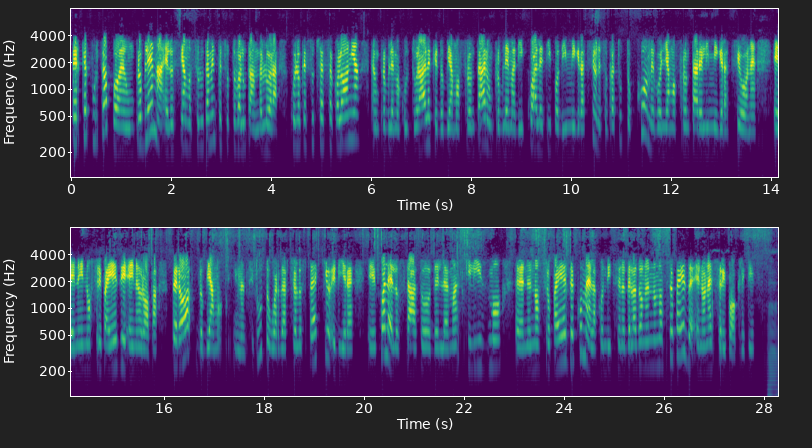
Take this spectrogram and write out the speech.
perché purtroppo è un problema e lo stiamo assolutamente sottovalutando. Allora, quello che è successo a Colonia è un problema culturale che dobbiamo affrontare, un problema di quale tipo di immigrazione, soprattutto come vogliamo affrontare l'immigrazione eh, nei nostri paesi e in Europa. Però dobbiamo innanzitutto guardarci allo specchio e dire eh, qual è lo stato del maschilismo eh, nel nostro paese, com'è la condizione della donna nel nostro paese e non essere ipocriti.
